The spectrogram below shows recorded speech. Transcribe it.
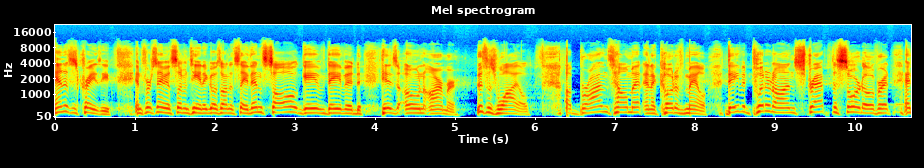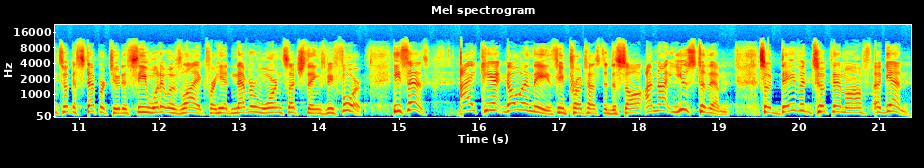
And this is crazy. In 1 Samuel 17, it goes on to say, Then Saul gave David his own armor. This is wild. A bronze helmet and a coat of mail. David put it on, strapped the sword over it, and took a step or two to see what it was like, for he had never worn such things before. He says, I can't go in these, he protested to Saul. I'm not used to them. So David took them off again.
